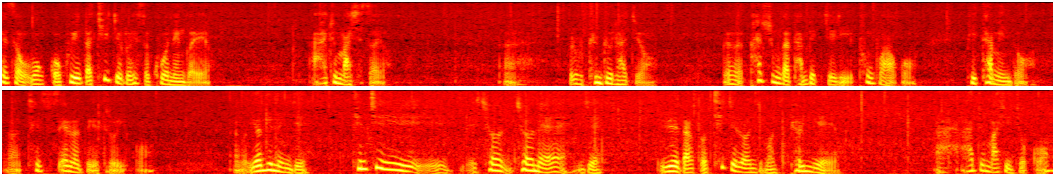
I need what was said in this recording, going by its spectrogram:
해서 먹고 위에다 치즈로 해서 구워낸 거예요. 아주 맛있어요. 아, 그리고 든든하죠. 그 칼슘과 단백질이 풍부하고 비타민도 어, 채소 샐러드에 들어있고 여기는 이제 김치 전, 전에 이제 위에다가 또 치즈를 얹으면 별미예요. 아, 주 맛이 좋고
